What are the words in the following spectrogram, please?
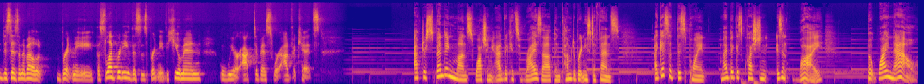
this isn't about Britney the celebrity. This is Britney the human. We're activists. We're advocates. After spending months watching advocates rise up and come to Britney's defense, I guess at this point, my biggest question isn't why, but why now?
